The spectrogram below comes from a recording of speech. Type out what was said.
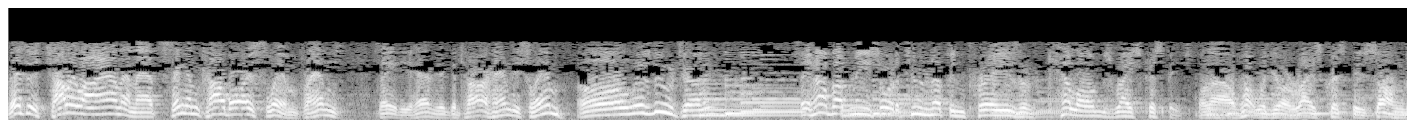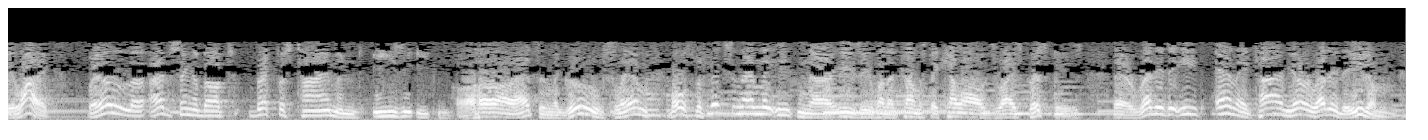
This is Charlie Lyon and that singing cowboy Slim, friends. Say, do you have your guitar handy, Slim? Always do, Charlie. Say, how about me sort of tuning up in praise of Kellogg's Rice Krispies? Well, now, what would your Rice Krispies song be like? Well, uh, I'd sing about breakfast time and easy eating. Oh, that's in the groove, Slim. Both the fixing and the eating are easy when it comes to Kellogg's Rice Krispies. They're ready to eat any time you're ready to eat them.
